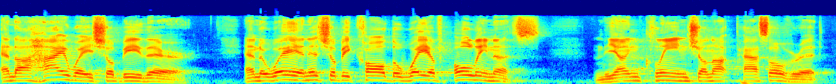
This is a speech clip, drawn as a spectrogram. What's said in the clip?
And a highway shall be there, and a way, and it shall be called the way of holiness. And the unclean shall not pass over it,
